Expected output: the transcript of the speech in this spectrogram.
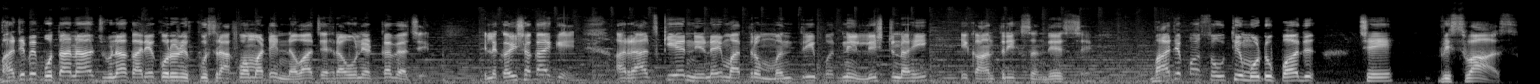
ભાજપે પોતાના જૂના કાર્યકરોને ખુશ રાખવા માટે નવા ચહેરાઓને અટકાવ્યા છે. એટલે કહી શકાય કે આ રાજકીય નિર્ણય માત્ર મંત્રી પદની લિસ્ટ નહીં, એક આંતરિક સંદેશ છે. ભાજપમાં સૌથી મોટું પદ છે વિશ્વાસ.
